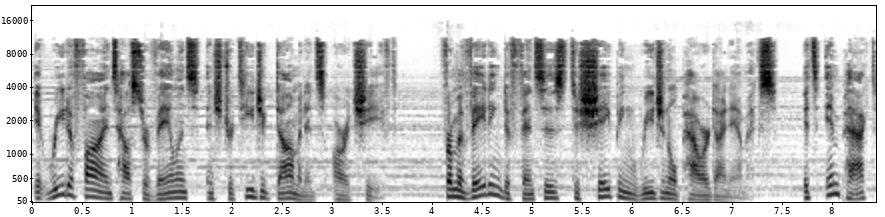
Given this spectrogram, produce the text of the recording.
it redefines how surveillance and strategic dominance are achieved. From evading defenses to shaping regional power dynamics, its impact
